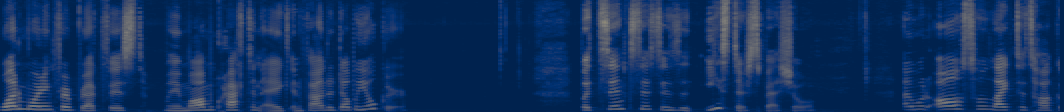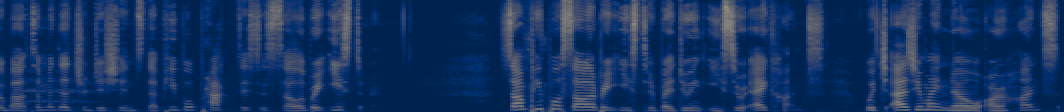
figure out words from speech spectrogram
One morning for breakfast, my mom cracked an egg and found a double yolker. But since this is an Easter special, I would also like to talk about some of the traditions that people practice to celebrate Easter. Some people celebrate Easter by doing Easter egg hunts, which, as you might know, are hunts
